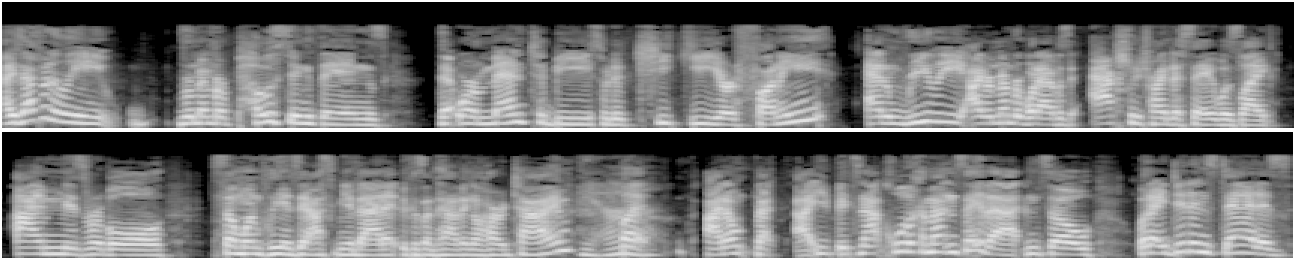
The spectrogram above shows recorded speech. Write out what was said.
I definitely remember posting things that were meant to be sort of cheeky or funny. And really, I remember what I was actually trying to say was like, I'm miserable. Someone please ask me about it because I'm having a hard time. Yeah. But I don't, I, it's not cool to come out and say that. And so what I did instead is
